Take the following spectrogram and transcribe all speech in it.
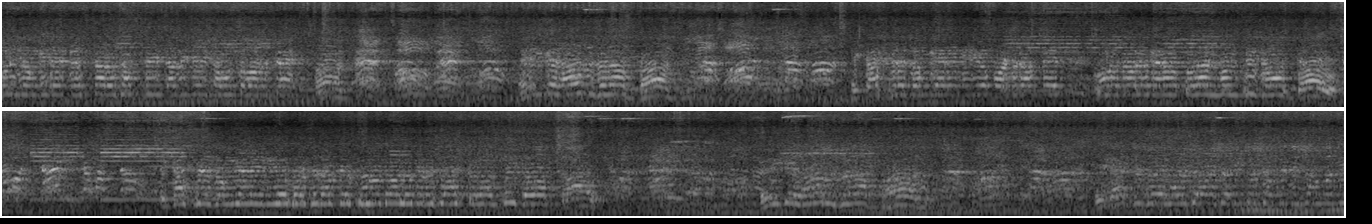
খুনি জঙ্গিদের গ্রেফতার ও শাস্তির দাবিতে এই সমস্ত মানুষের এই কাশ্মীরে জঙ্গি আনি নিরীহ পর্যটকদের ক্ষমতা হলো কেন প্রধানমন্ত্রী জবাব দাও। এই কাশ্মীরে জঙ্গি আনি নিরীহ পর্যটকদের ক্ষমতা হলো কেন স্বরাষ্ট্রমন্ত্রী জবাব দাও। জনাব এই রাজ্য জুড়ে মানুষের সম্প্রীতি সংগতি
